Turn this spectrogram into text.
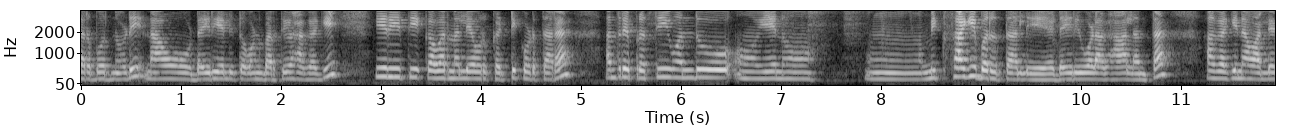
ತರ್ಬೋದು ನೋಡಿ. ನಾವು ಡೈರಿಯಲ್ಲಿ ತೊಗೊಂಡು ಬರ್ತೀವಿ. ಹಾಗಾಗಿ ಈ ರೀತಿ ಕವರ್ನಲ್ಲಿ ಅವರು ಕಟ್ಟಿ ಕೊಡ್ತಾರೆ ಅಂದರೆ ಪ್ರತಿಯೊಂದು ಏನು ಮಿಕ್ಸಾಗಿ ಬರುತ್ತೆ ಅಲ್ಲಿ ಡೈರಿ ಒಳಗೆ ಹಾಲು ಅಂತ ಹಾಗಾಗಿ ನಾವು ಅಲ್ಲೇ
